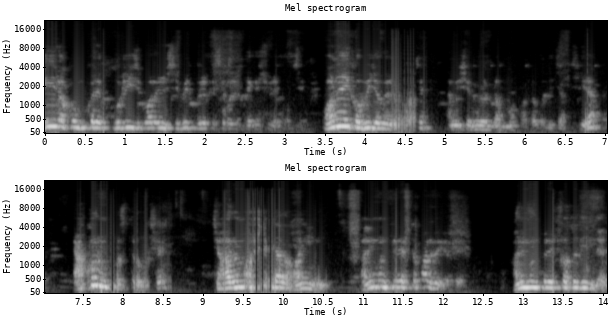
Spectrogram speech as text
এই রকম করে পুলিশ বলেন সিভিল বলেন, দেখে শুনে করছে। অনেক অভিযোগের আছে, আমি সেগুলোর লম্ব কথা বলে যাচ্ছি না। এখন প্রশ্ন হচ্ছে চার মাসে যার হয়নি। হানিমুন পিরিয়ড তো পার হয়ে গেছে। হানিমুন পিরিয়ড কতদিন দেন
